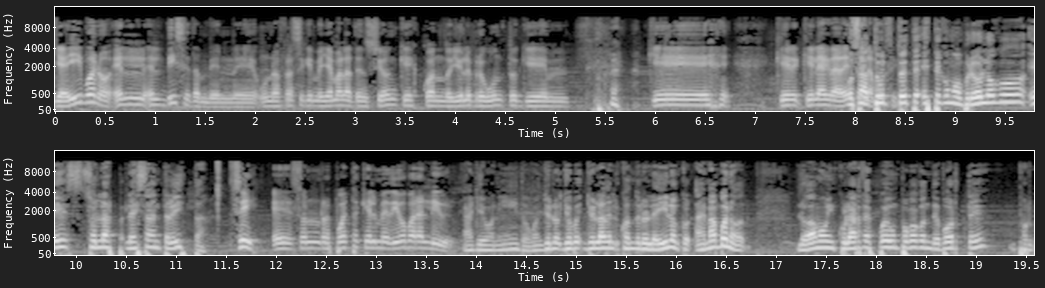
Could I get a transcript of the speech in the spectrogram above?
y ahí, bueno, él, él dice también eh, una frase que me llama la atención, que es cuando yo le pregunto que, que, que le agradece O sea, la tú, música. tú este, este como prólogo es, son las, esas entrevistas. Sí, eh, son respuestas que él me dio para el libro. Ah, qué bonito. Yo, yo, yo la- cuando lo leí, lo además, bueno, lo vamos a vincular después un poco con deporte, por,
